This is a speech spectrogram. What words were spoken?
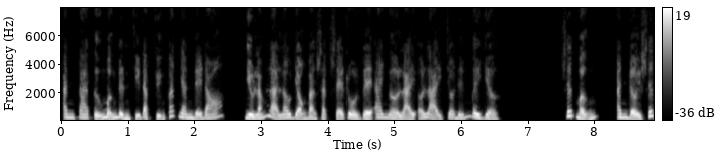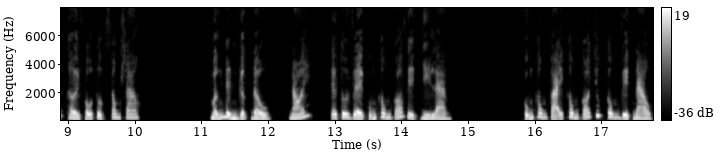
Anh ta tưởng Mẫn Đình chỉ đặt chuyển phát nhanh để đó, nhiều lắm là lau dọn bàn sạch sẽ rồi về ai ngờ lại ở lại cho đến bây giờ. Sếp Mẫn, anh đợi sếp thời phẫu thuật xong sao? Mẫn Đình gật đầu, nói, kêu tôi về cũng không có việc gì làm. Cũng không phải không có chút công việc nào,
